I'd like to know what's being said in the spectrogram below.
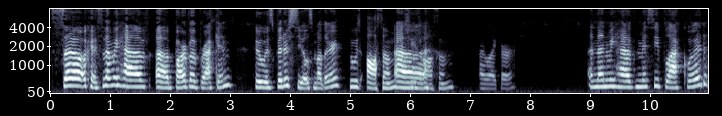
So okay, so then we have uh, Barba Bracken, who was Bittersteel's mother. Who's awesome. She's Uh, awesome. I like her. And then we have Missy Blackwood,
